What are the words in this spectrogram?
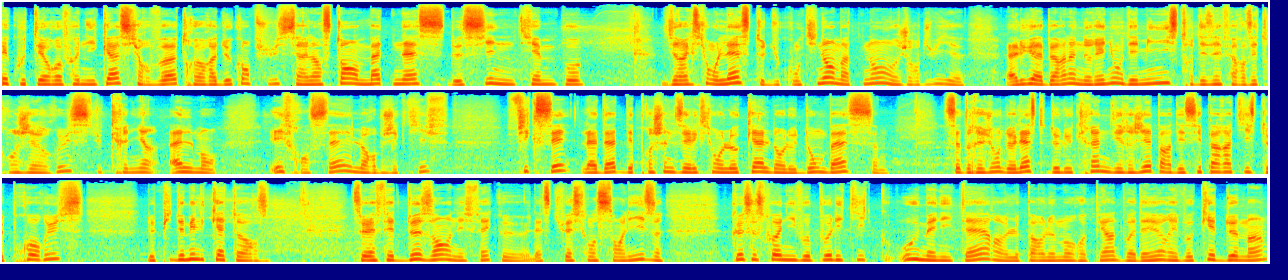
Écoutez Europhonica sur votre Radio Campus. C'est à l'instant Madness de Sin Tiempo. Direction l'Est du continent maintenant. Aujourd'hui euh, a lieu à Berlin une réunion des ministres des Affaires étrangères russes, ukrainiens, allemands et français. Leur objectif fixer la date des prochaines élections locales dans le Donbass, cette région de l'Est de l'Ukraine dirigée par des séparatistes pro-russes depuis 2014. Cela fait deux ans en effet que la situation s'enlise, que ce soit au niveau politique ou humanitaire. Le Parlement européen doit d'ailleurs évoquer demain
